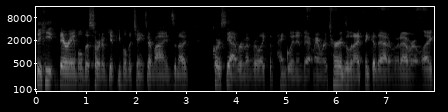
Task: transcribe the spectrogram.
the heat they're able to sort of get people to change their minds and i course yeah I remember like the penguin in batman returns when i think of that or whatever like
